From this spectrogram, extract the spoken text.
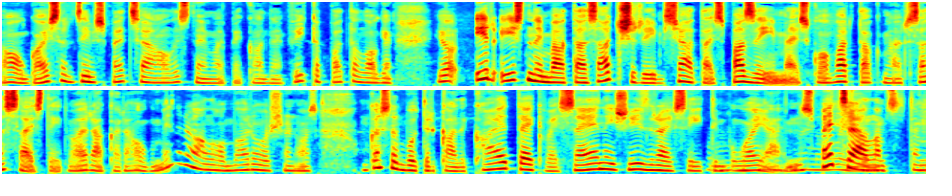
auga aizsardzības speciālistiem vai pie kādiem fitopatologiem. Jo ir īstenībā tās atšķirības šādais pazīmēs, ko var tomēr sasaistīt vairāk ar augu minerālo barošanos, un kas varbūt ir kādi kaitēki vai sēnīši izraisīti mm, bojājumi. Nu, speciālams tam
